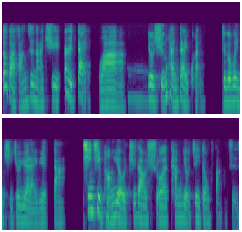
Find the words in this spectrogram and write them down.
又把房子拿去二贷，哇，又循环贷款，这个问题就越来越大。亲戚朋友知道说他们有这栋房子，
